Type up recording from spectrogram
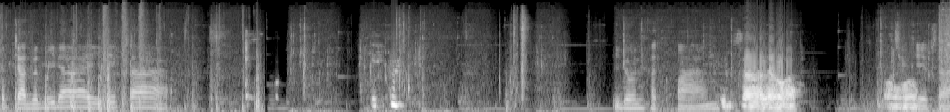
กำจัดมันไม่ได้เทปซ่า พี่โดนขัดขวางเล่นซาแล้วอะอ๋อชื่อเทปซ่า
